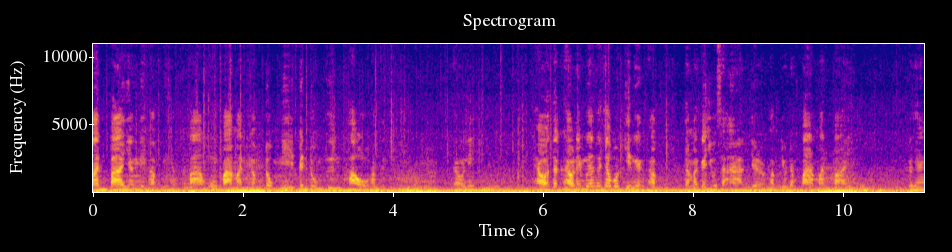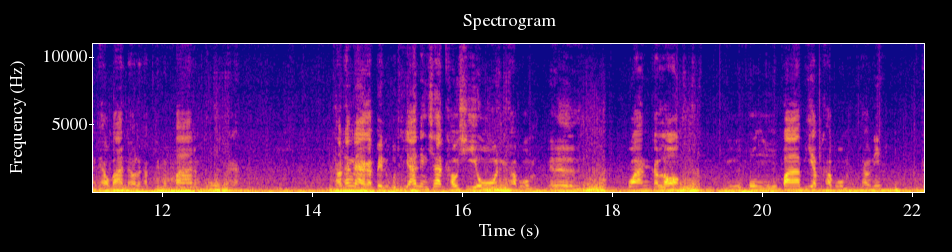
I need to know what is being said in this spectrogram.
มันปลาอย่างนี้ครับนี่ครับปลามุ้งปลามันครับดงนี่เป็นดงอึ่งเผาครับแถวนี้ แถวแต่แถวในเมืองก็เจ้าบ่กินกันครับ แต่มันก็อยู่สะอาดอยู่นะครับอยู่น้ำปลามันไปก็แค่แถวบ้านเราแหละครับอยู่น้ำปลาน้ำโขงนะแถวทั้งนาก็เป็นอุทยานแห่งชาติเขาชีโอนครับผม เออกวางกระลอก หมูพงหมูปลาเพียบครับผมแถวนี้ใ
